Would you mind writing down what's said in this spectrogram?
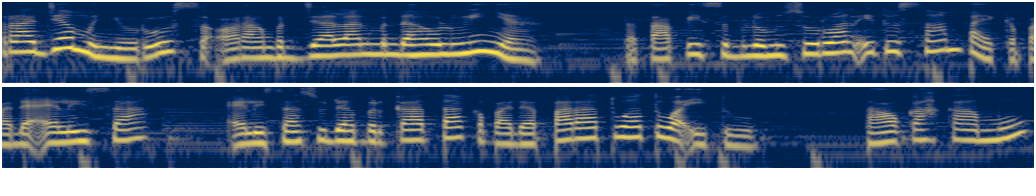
Raja menyuruh seorang berjalan mendahuluinya, tetapi sebelum suruhan itu sampai kepada Elisa, Elisa sudah berkata kepada para tua-tua itu, Tahukah kamu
